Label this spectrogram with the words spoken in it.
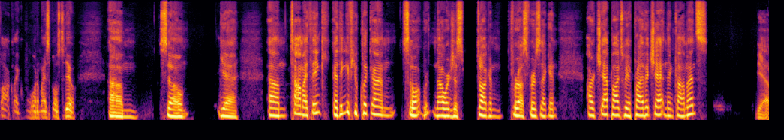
fuck, like what am I supposed to do? Um, so yeah, um, Tom, I think I think if you click on, so now we're just talking for us for a second. Our chat box, we have private chat and then comments. Yeah.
